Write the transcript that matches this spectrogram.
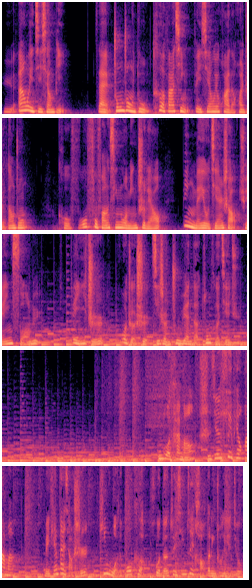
与安慰剂相比，在中重度特发性肺纤维化的患者当中，口服复方新诺明治疗并没有减少全因死亡率、肺移植。或者是急诊住院的综合结局。工作太忙，时间碎片化吗？每天半小时听我的播客，获得最新最好的临床研究。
